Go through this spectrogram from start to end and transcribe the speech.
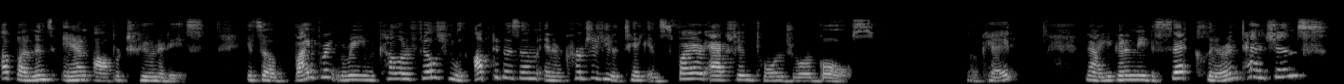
abundance, and opportunities. It's a vibrant green color, fills you with optimism, and encourages you to take inspired action towards your goals. Okay, now you're going to need to set clear intentions.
